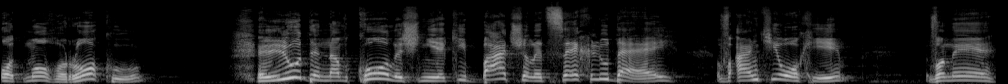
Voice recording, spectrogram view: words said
одного року люди навколишні, які бачили цих людей в Антіохії, вони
